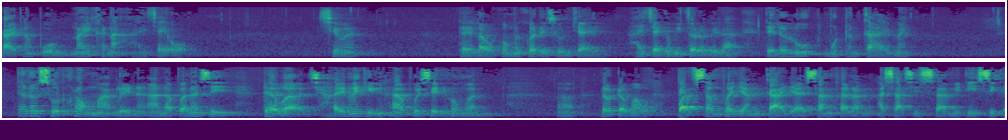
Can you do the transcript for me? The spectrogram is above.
กายทั้งปวงในขณะหายใจออก ใช่ไหมแต่เราก็ไม่ค่อยได้สนใจ หายใจก็มีตลอดเวลา แต่เรารู้หมดทั้งกายไหมแต่เราสวดคล่องมากเลยนะอานาปนสีแต่ว่าใช้ไม่ถึงห้าเปอร์เซ็นของมันแล้วต่อมาปัดสัมพยังกายาสังคลังอาสาสิสามิติสิก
